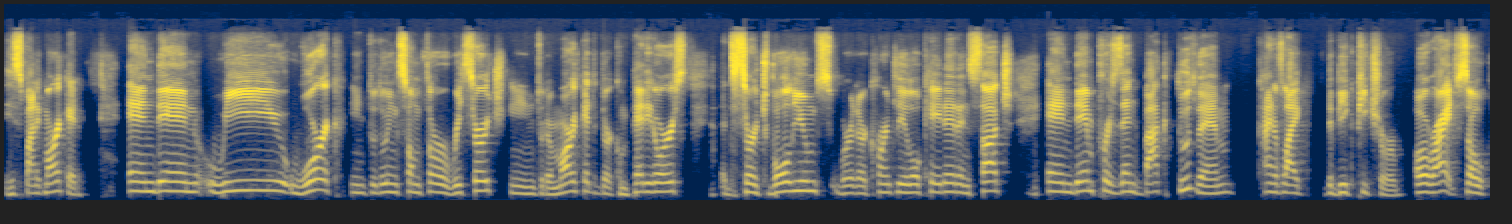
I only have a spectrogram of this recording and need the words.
Hispanic market. And then we work into doing some thorough research into their market, their competitors, search volumes, where they're currently located, and such, and then present back to them kind of like the big picture. All right, so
